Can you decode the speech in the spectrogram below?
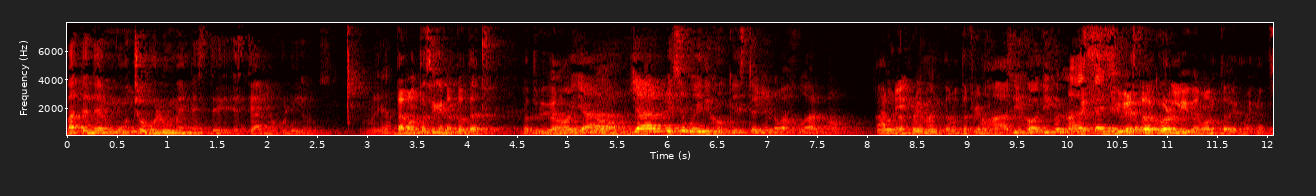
va a tener mucho volumen este, este año Julio Jones. ¿Damonta sigue en Atlanta? ¿Lo tradearon? No, ya, ya ese güey dijo que este año no va a jugar, ¿no? ¿Davonta Freeman? Damonta Freeman. Ajá, dijo, dijo, no, este año Si hubiera estado. Gurley Damonta, imagínate.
